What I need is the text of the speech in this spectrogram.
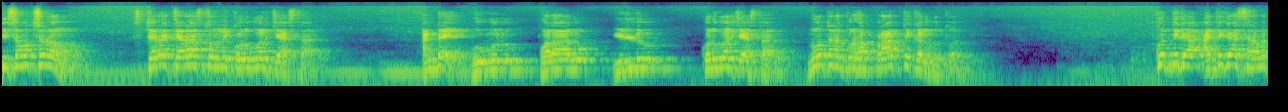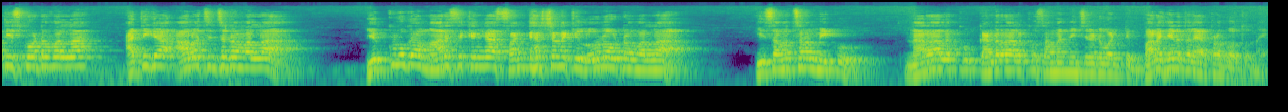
ఈ సంవత్సరం స్థిర చరాస్తుల్ని కొనుగోలు చేస్తారు. అంటే భూములు పొలాలు ఇళ్ళు కొనుగోలు చేస్తారు. నూతన గృహ ప్రాప్తి కలుగుతోంది. కొద్దిగా అతిగా శ్రమ తీసుకోవటం వల్ల అతిగా ఆలోచించడం వల్ల ఎక్కువగా మానసికంగా సంఘర్షణకి లోనవటం వల్ల ఈ సంవత్సరం మీకు నరాలకు కండరాలకు సంబంధించినటువంటి బలహీనతలు ఏర్పడబోతున్నాయి.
